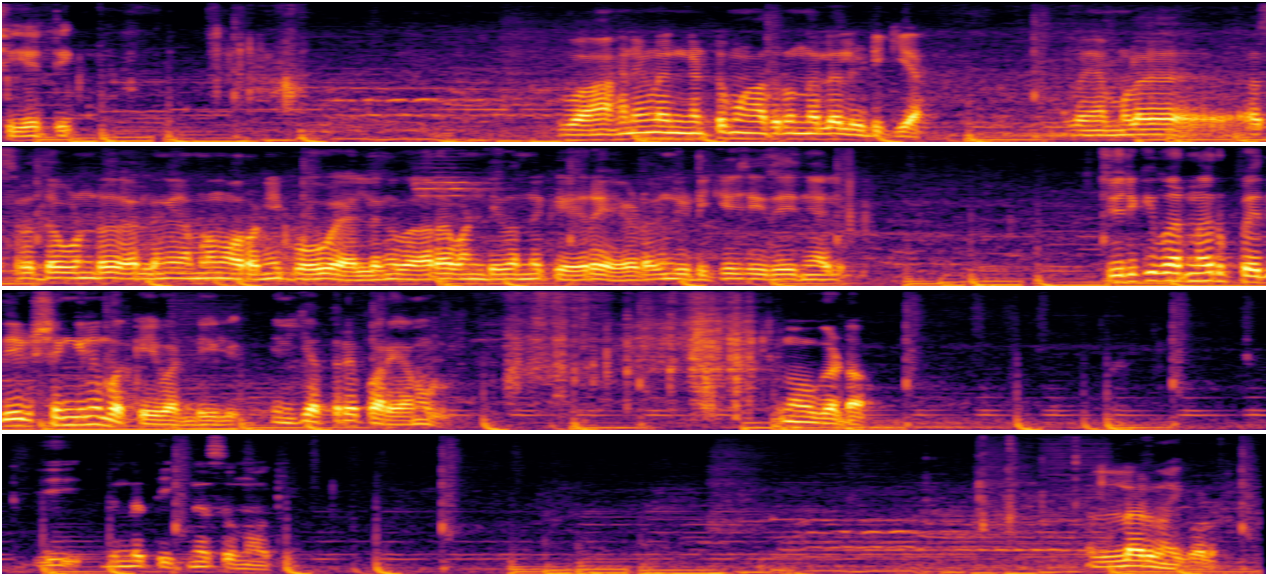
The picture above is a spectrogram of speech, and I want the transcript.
ഫിയറ്റ് വാഹനങ്ങൾ എങ്ങോട്ട് മാത്രമൊന്നല്ല ഇടിക്കുക. അപ്പോൾ നമ്മൾ അശ്രദ്ധ കൊണ്ട് അല്ലെങ്കിൽ നമ്മൾ ഉറങ്ങി പോവുക അല്ലെങ്കിൽ വേറെ വണ്ടി വന്ന് കയറുക എവിടെയെങ്കിലും ഇടിക്കുക ചെയ്ത് കഴിഞ്ഞാൽ ചുരുക്കി പറഞ്ഞ ഒരു പ്രതീക്ഷയെങ്കിലും വെക്കുക ഈ വണ്ടിയിൽ എനിക്ക് അത്രേ പറയാനുള്ളൂ. നോക്കട്ടോ. കേട്ടോ ഈ ഇതിന്റെ തിക്നെസ് ഒന്ന് നോക്കി. എല്ലാവരും നോക്കിക്കോളും.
